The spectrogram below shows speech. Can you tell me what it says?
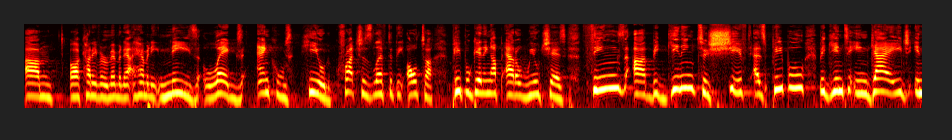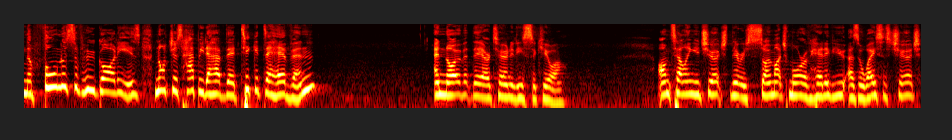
um, oh, I can't even remember now how many knees, legs, ankles healed, crutches left at the altar, people getting up out of wheelchairs. Things are beginning to shift as people begin to engage in the fullness of who God is, not just happy to have their ticket to heaven and know that their eternity is secure. I'm telling you, church, there is so much more ahead of you as Oasis Church.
